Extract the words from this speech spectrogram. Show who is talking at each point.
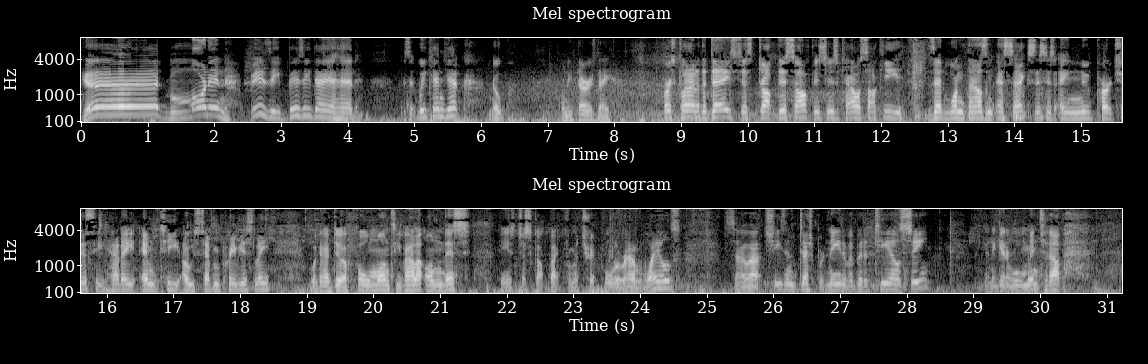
Speaker 1: Good morning. Busy, busy day ahead. Is it weekend yet? Nope. Only Thursday. First client of the day just dropped this off. This is Kawasaki Z1000 SX. This is a new purchase. He had a MT07 previously. We're going to do a full Monty valet on this. He's just got back from a trip all around Wales. So uh, she's in desperate need of a bit of TLC. Gonna get her all minted up.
